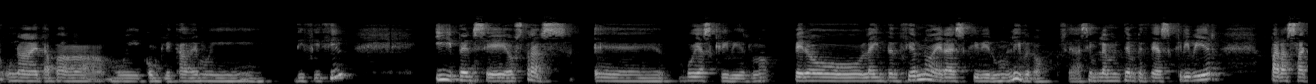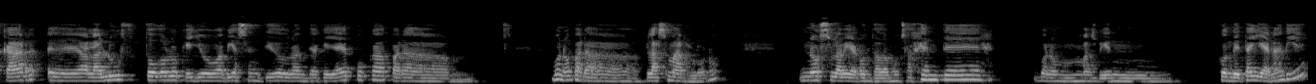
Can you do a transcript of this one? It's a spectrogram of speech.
una etapa muy complicada y muy difícil. Y pensé, ostras, eh, voy a escribirlo. Pero la intención no era escribir un libro, o sea, simplemente empecé a escribir para sacar eh, a la luz todo lo que yo había sentido durante aquella época, para, bueno, para plasmarlo, ¿no? No se lo había contado a mucha gente, bueno, más bien con detalle a nadie,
